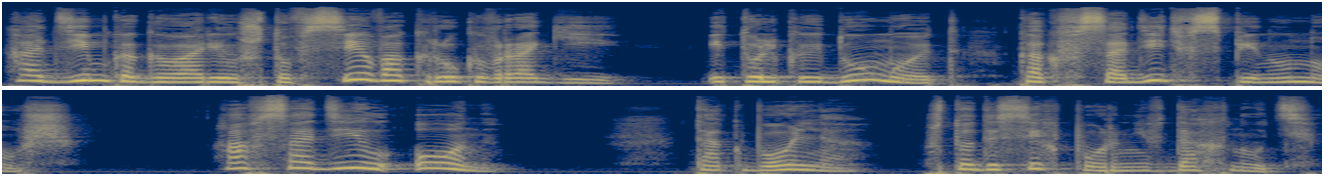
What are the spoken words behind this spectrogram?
А Димка говорил, что все вокруг враги, и только и думают, как всадить в спину нож. А всадил он. Так больно, что до сих пор не вдохнуть.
